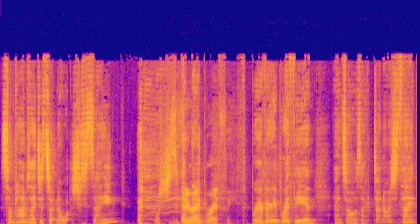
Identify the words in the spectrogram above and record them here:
sometimes I just don't know what she's saying. Well, she's very that- breathy. Very, very breathy. And, and so I was like, don't know what she's saying.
